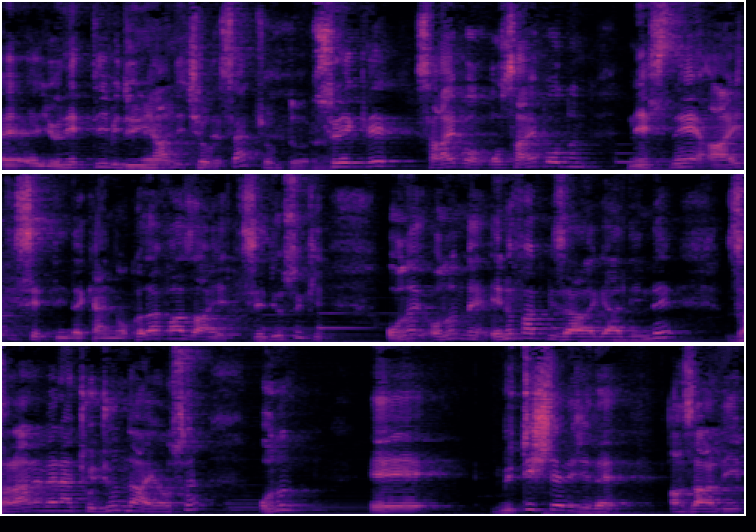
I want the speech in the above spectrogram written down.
e, e, yönettiği bir dünyanın Evet, içinde çok- sen çok doğru. sürekli sahip ol, o sahip olduğun nesneye ait hissettiğinde kendini o kadar fazla ait hissediyorsun ki ona onun en ufak bir zarar geldiğinde zararı veren çocuğun dahi olsa onun e, müthiş derecede azarlayıp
